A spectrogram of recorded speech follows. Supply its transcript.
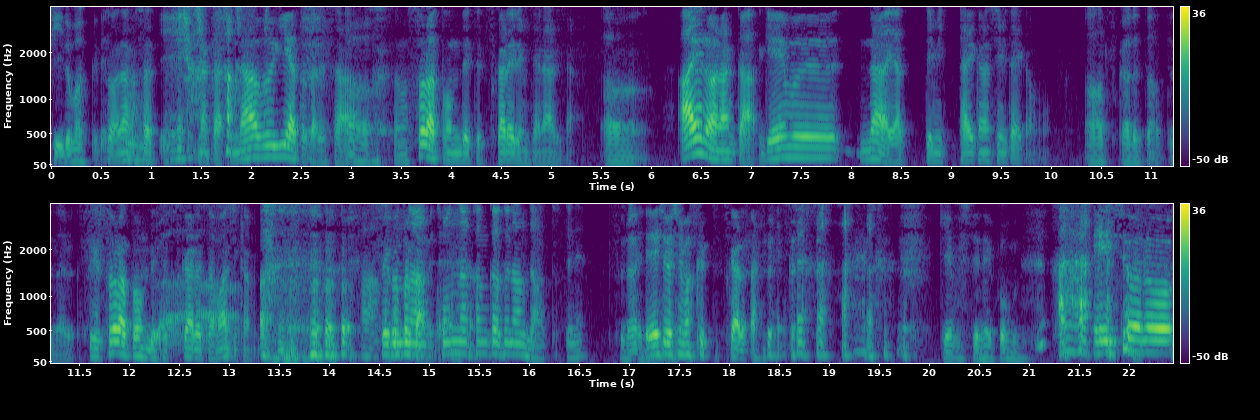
ィードバックでそう、なんかさ、えーなんかナーブギアとかでさ う、その空飛んでて疲れるみたいなのあるじゃん。あああいうのはなんかゲームならやってみ、体感してみたいかも。あー疲れたってなるすげえ空飛んでて疲れたマジかみたいな。ら。そういうことかこんなみたいなこんな感覚なんだ、ってね。辛いね栄唱しまくって疲れたみたいな。ゲームして寝込むああ、栄唱の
